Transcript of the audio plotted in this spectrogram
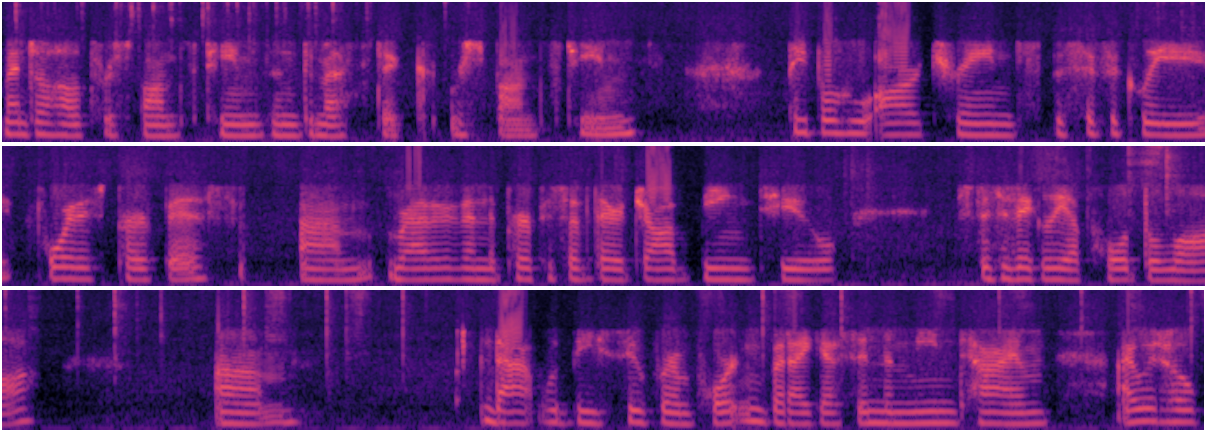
mental health response teams, and domestic response teams people who are trained specifically for this purpose, um, rather than the purpose of their job being to specifically uphold the law. Um, that would be super important, but I guess in the meantime, I would hope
